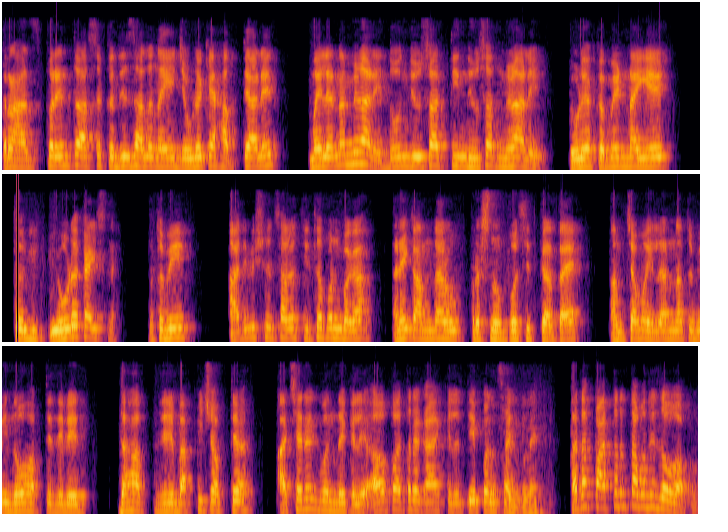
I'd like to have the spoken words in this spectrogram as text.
तर आजपर्यंत असं कधी झालं नाही. जेवढे काही हप्ते आले महिलांना मिळाले. दोन दिवसात तीन दिवसात मिळाले. एवढ्या कमेंट नाहीये. तर एवढं काहीच नाही. मग तुम्ही अधिवेशन चालू तिथं पण बघा. अनेक आमदार प्रश्न उपस्थित करताय. आमच्या महिलांना तुम्ही नऊ हप्ते दिलेत दहा हप्ते दिले बाकीच्या हप्त्या अचानक बंद केले. अपात्र काय केलं ते पण सांगितलंय आता पात्रतामध्ये जाऊ आपण.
